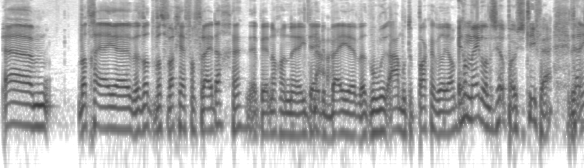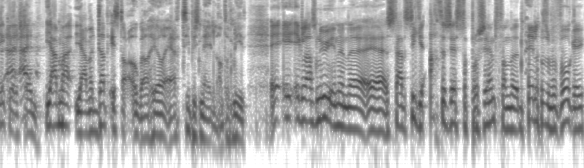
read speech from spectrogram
Ehm, wat, ga jij, eh, wat, wat, wat verwacht jij van vrijdag? Hè? Heb je nog een eh, idee Nou. erbij eh, wat, hoe we het aan moeten pakken, William? Heel Nederland is heel positief, hè? één keer ja, maar, ja, maar dat is toch ook wel heel erg typisch Nederland, of niet? Ik, las nu in een statistiekje... 68% van de Nederlandse bevolking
